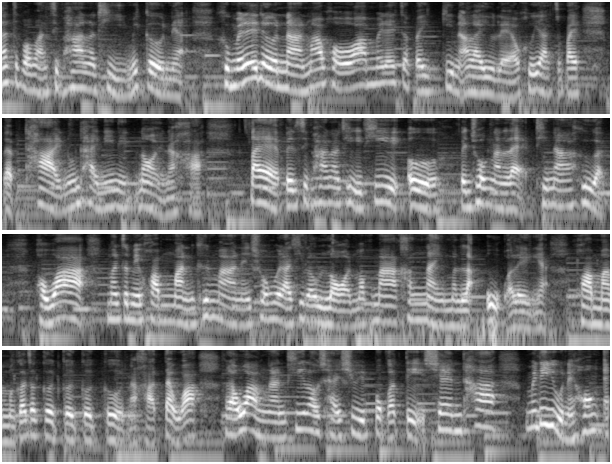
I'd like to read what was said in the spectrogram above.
น่าจะประมาณ 15 นาทีไม่เกินเนี่ย คือไม่ได้เดินนานมากเพราะว่าไม่ได้จะไปกินอะไรอยู่แล้ว คืออยากจะไปแบบถ่ายนู่นถ่ายนี่นิดหน่อยนะคะ แต่เป็น 15 นาทีที่เออเป็นช่วงนั้นแหละที่น้าเหือด เพราะว่ามันจะมีความมันขึ้นมาในช่วงเวลาที่เราร้อนมากๆข้างในมันละอุอะไรเงี้ยความมันมันก็จะเกิดเกิดเกิดเกิดนะคะ แต่ว่าระหว่างงานที่เราใช้ชีวิตปกติ เช่น ถ้าไม่ได้อยู่ในห้องแอ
